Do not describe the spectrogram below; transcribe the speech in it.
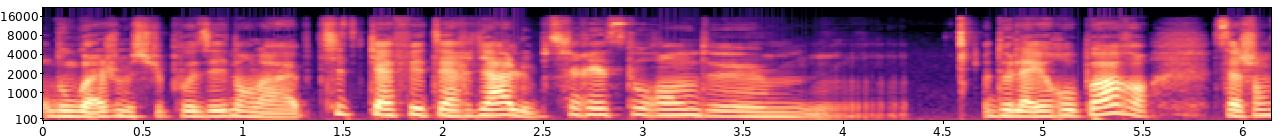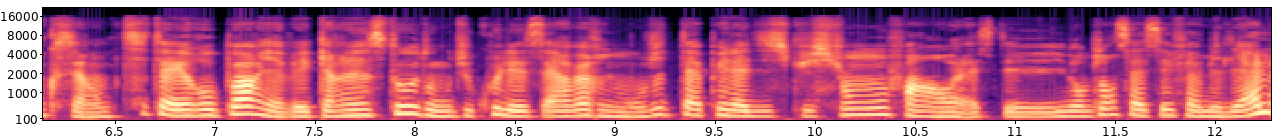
donc voilà, je me suis posée dans la petite cafétéria, le petit restaurant de, de l'aéroport, sachant que c'est un petit aéroport, il y avait qu'un resto, donc du coup les serveurs ils m'ont vite tapé la discussion, enfin voilà, c'était une ambiance assez familiale.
